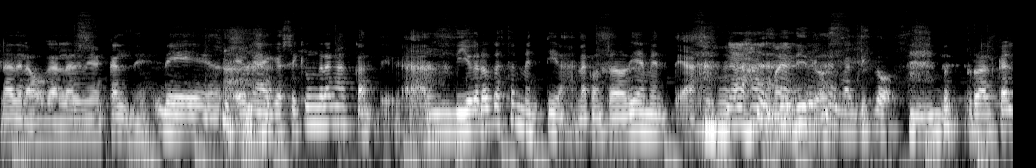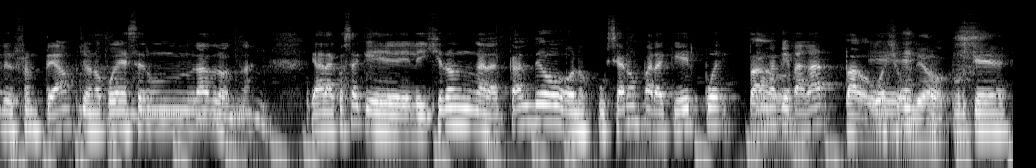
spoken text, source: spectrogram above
La de la boca, la de mi alcalde. de eh, mira, yo sé que es un gran alcalde ah, y yo creo que esto es mentira la contraloría mente ah. Maldito. maldito nuestro alcalde del Frente Amplio no puede ser un ladrón ¿no? ya la cosa que le dijeron al alcalde o, o lo enjuiciaron para que él pue- Pago. tenga que pagar eh, Pago, guacho esto, porque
